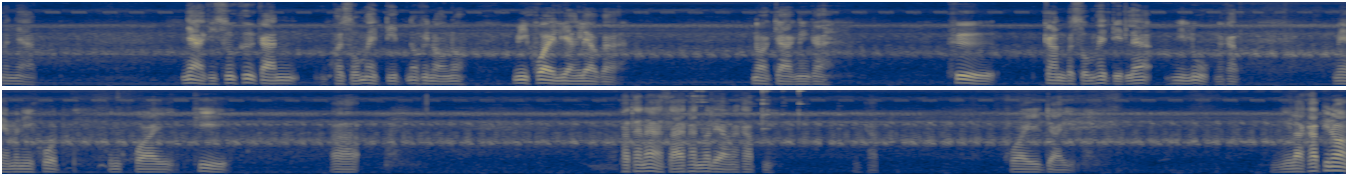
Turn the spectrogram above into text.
มันยากยากที่สุดคือการผสมให้ติดเนาะพี่น้องเนาะ มีควายเลี้ยงแล้วก็นอกจากนี้ก็คือการผสมให้ติดและมีลูกนะครับ แม่มณีโคตรเป็นควายที่พัฒนาสายพันธุ์มาแล้วนะครับนี่นะครับ ควายใหญ่นี่แหละครับพี่น้อง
